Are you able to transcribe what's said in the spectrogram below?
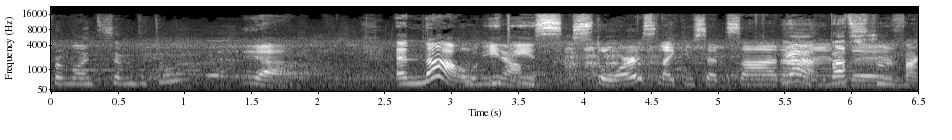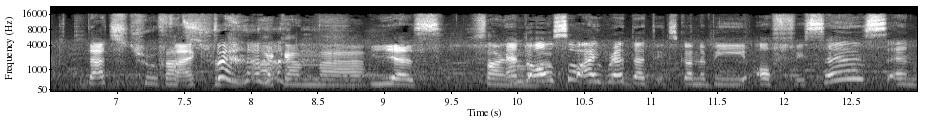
from 1972? Yeah. And now it Yeah. is stores, like you said, Zara. Yeah, and, that's true um, fact. That's true That's fact. true. I can uh, yes. And on that. also, I read that it's gonna be offices and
